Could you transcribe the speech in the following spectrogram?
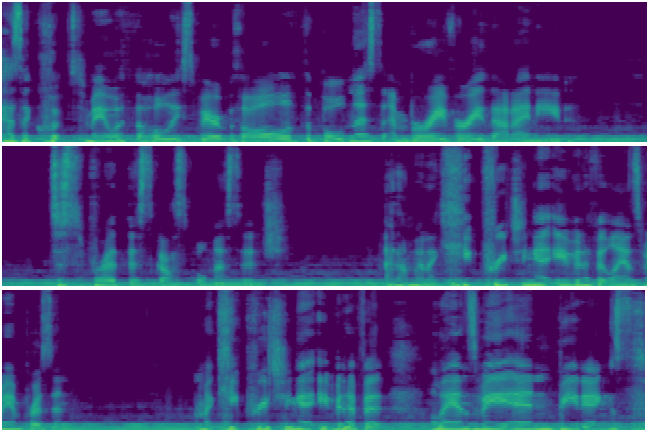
has equipped me with the Holy Spirit with all of the boldness and bravery that I need to spread this gospel message. And I'm going to keep preaching it even if it lands me in prison. I'm going to keep preaching it even if it lands me in beatings,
